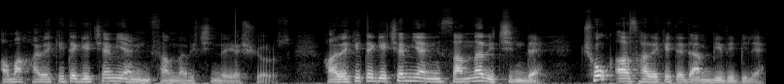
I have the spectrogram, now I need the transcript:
Ama harekete geçemeyen insanlar içinde yaşıyoruz. Harekete geçemeyen insanlar içinde çok az hareket eden biri bile,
